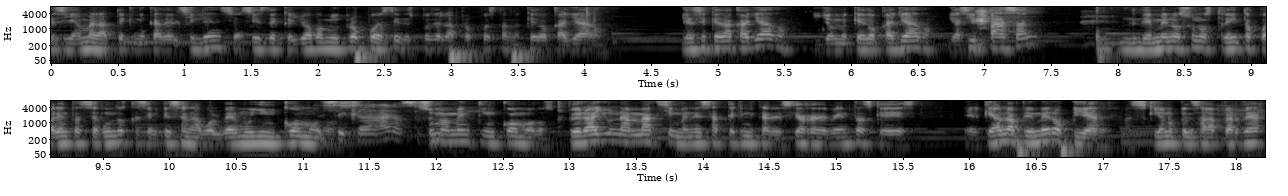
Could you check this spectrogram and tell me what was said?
que se llama la técnica del silencio. Así es de que yo hago mi propuesta y después de la propuesta me quedo callado. Y él se queda callado y yo me quedo callado. Y así pasan de menos unos 30 o 40 segundos que se empiezan a volver muy incómodos. Sí, claro. Sumamente incómodos. Pero hay una máxima en esa técnica de cierre de ventas que es, el que habla primero pierde. Así que yo no pensaba perder.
